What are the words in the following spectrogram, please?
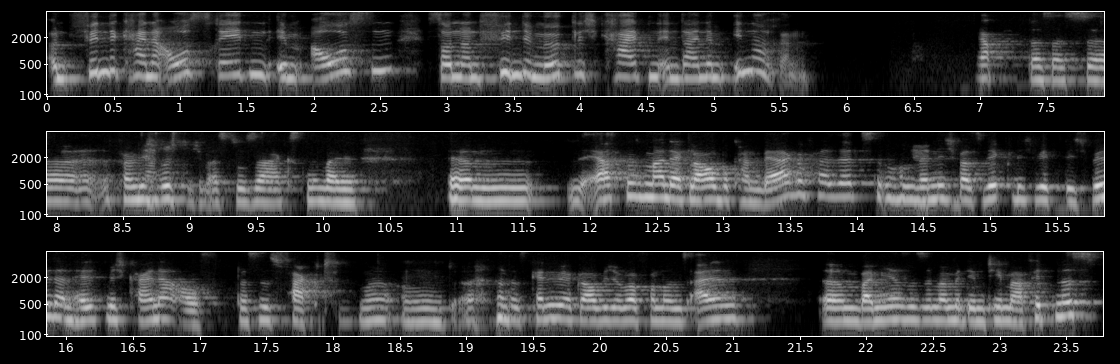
Und finde keine Ausreden im Außen, sondern finde Möglichkeiten in deinem Inneren. Ja, das ist äh, völlig ja. richtig, was du sagst, ne? weil ähm, erstens mal, der Glaube kann Berge versetzen und wenn ich was wirklich, wirklich will, dann hält mich keiner auf. Das ist Fakt. Ne? Und äh, das kennen wir, glaube ich, aber von uns allen. Ähm, bei mir ist es immer mit dem Thema Fitness.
